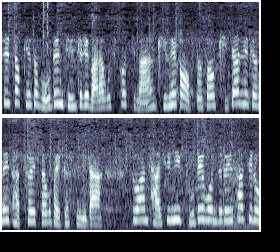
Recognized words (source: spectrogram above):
출석해서 모든 진실을 말하고 싶었지만 기회가 없어서 기자회견에 자처했다고 밝혔습니다. 또한 자신이 부대원들을 사지로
